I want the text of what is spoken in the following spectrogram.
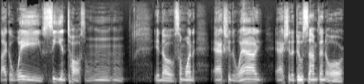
like a wave, sea and toss. Mm-hmm. You know, someone asks you to well, asks you to do something, or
